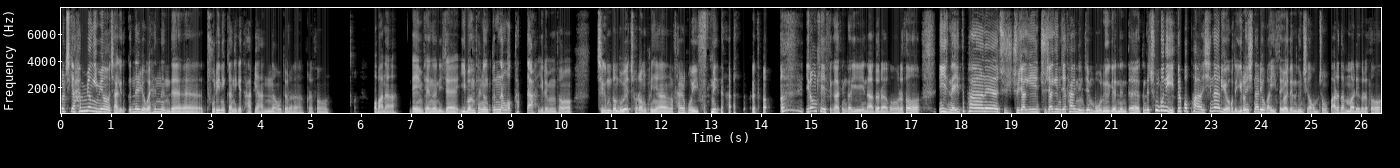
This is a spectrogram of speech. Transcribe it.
솔직히 한 명이면 자기도 끝내려고 했는데 둘이니까 이게 답이 안 나오더라. 그래서 어바나 내 인생은 이제 이번 생은 끝난 것 같다 이러면서 지금도 노예처럼 그냥 살고 있습니다. 그래서 이런 케이스가 생각이 나더라고. 그래서 이 네이트판의 주, 작이 주작인지 사연인지 모르겠는데, 근데 충분히 있을 법한 시나리오거든. 이런 시나리오가 있어. 여자들은 눈치가 엄청 빠르단 말이야. 그래서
